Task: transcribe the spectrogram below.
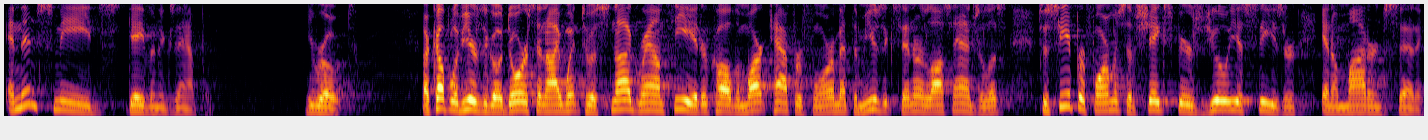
And then Smedes gave an example. He wrote, a couple of years ago, Doris and I went to a snug round theater called the Mark Taper Forum at the Music Center in Los Angeles to see a performance of Shakespeare's Julius Caesar in a modern setting.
